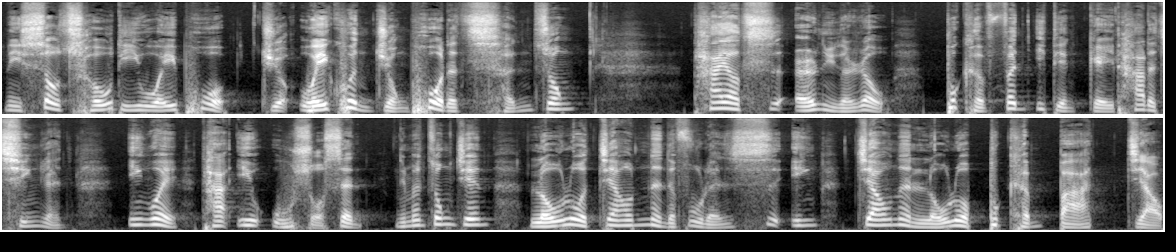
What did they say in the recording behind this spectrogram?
你受仇敌围迫、窘围困、窘迫的城中，他要吃儿女的肉，不可分一点给他的亲人，因为他一无所剩。你们中间柔弱娇嫩的妇人，是因娇嫩柔弱不肯把脚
